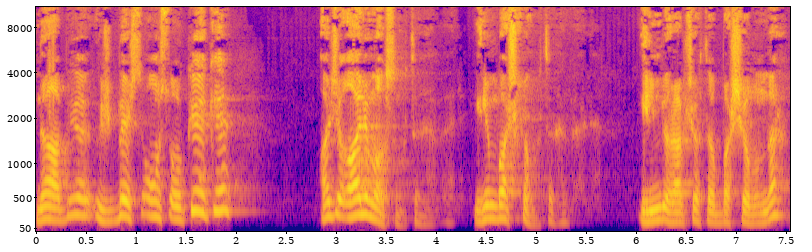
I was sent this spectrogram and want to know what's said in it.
Ne yapıyor? 3, 5, 10 okuyor ki ancak alim olsun muhtemelen böyle. İlim başka muhtemelen böyle. İlmi Arapça tabi başka bunlar.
